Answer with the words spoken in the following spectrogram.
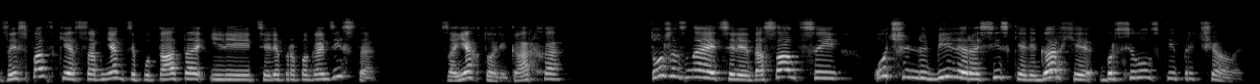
За испанский особняк депутата или телепропагандиста? За яхту олигарха? Тоже, знаете ли, до санкций очень любили российские олигархи барселонские причалы.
